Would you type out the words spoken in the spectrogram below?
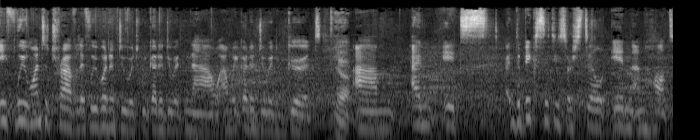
if we want to travel if we want to do it we got to do it now and we got to do it good. Yeah. um, and it's the big cities are still in and hot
